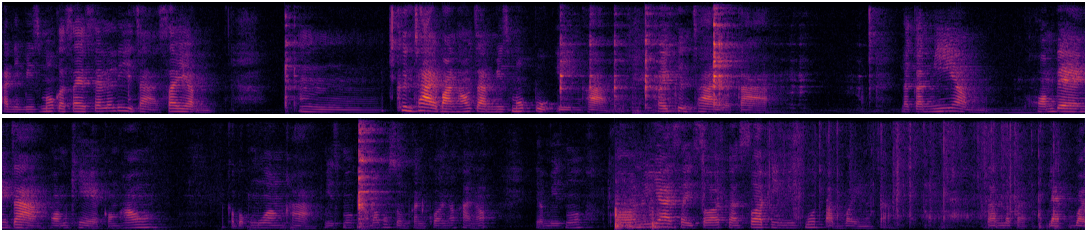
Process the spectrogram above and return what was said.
อันนี้มิสโมก็ใส่เซลลี่จ้ะใส่อืมขึ้นช่ายบ้านเฮาจะมิสโมปลูกเองค่ะใส่ขึ้นช่ายแล้วก็แล้วก็มีอ่ำหอมแดงจ้ะหอมแขกของเฮาก็บักม่วงค่ะมิสโมก็มาผสมกันก่อนเนาะค่ะเนาะเดี๋ยวมิสโมขออนุญาตใส่ซอสค่ะซอสนี้มิสโมตำไว้นะจ๊ะตำแล้วก็แรปไว้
